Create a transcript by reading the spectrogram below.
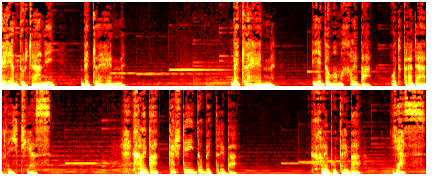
William Turčány, Betlehem. Betlehem je domom chleba od pradávnych čias. Chleba každej dobe treba. K chlebu treba jas.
